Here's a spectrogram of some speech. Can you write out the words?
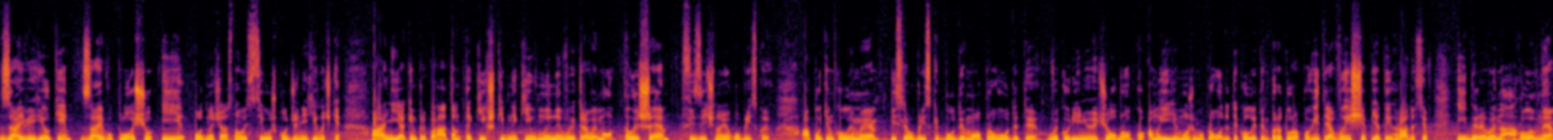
зайві гілки, зайву площу і одночасно ось ці ушкоджені гілочки. А ніяким препаратом таких шкідників ми не витравимо лише фізичною обрізкою. А потім, коли ми після обрізки будемо проводити викорінюючу обробку, а ми її можемо проводити, коли температура повітря вище 5 градусів. І деревина, головне.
